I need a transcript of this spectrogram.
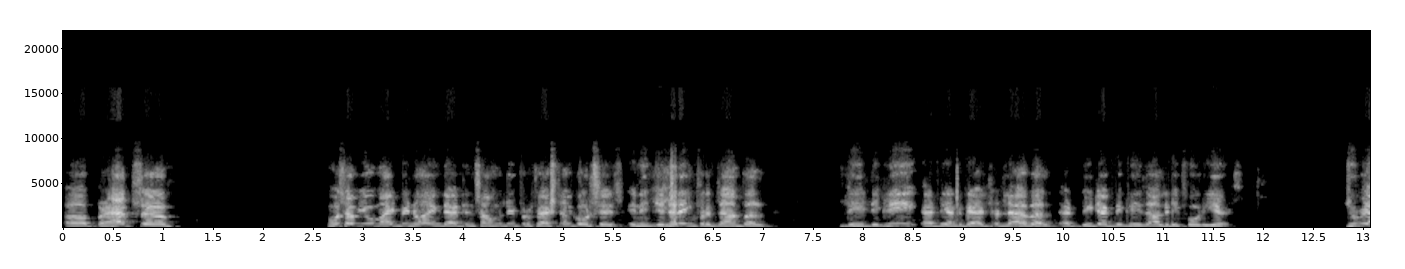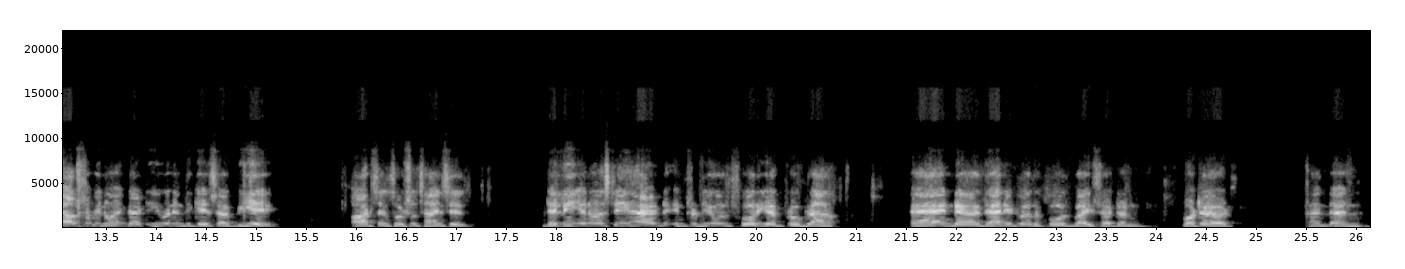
uh, perhaps uh, most of you might be knowing that in some of the professional courses, in engineering, for example, the degree at the undergraduate level at BTech degree is already four years. You may also be knowing that even in the case of BA, Arts and Social Sciences, Delhi University had introduced four-year program and uh, then it was opposed by certain quarters and then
